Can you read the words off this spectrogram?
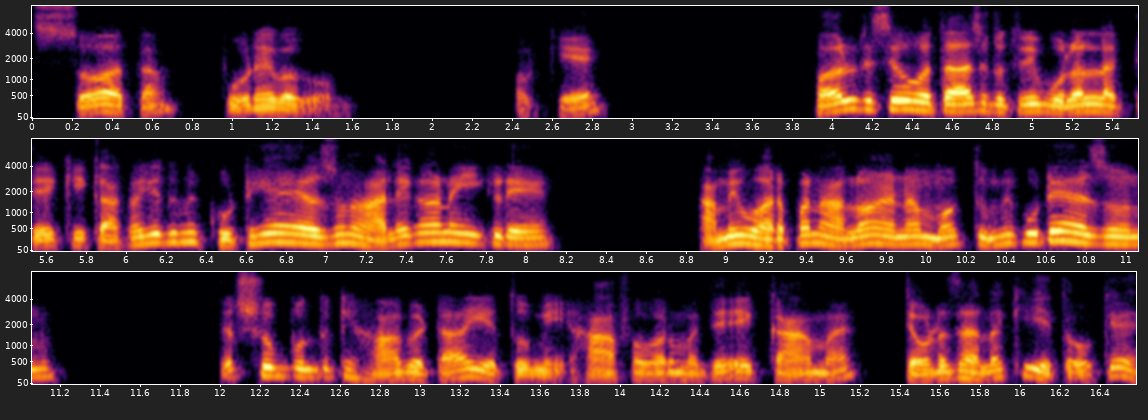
सो आता पुढे बघू. ओके. कॉल रिसीव्ह होताच पृथ्वी बोलायला लागते की काकाजी तुम्ही कुठे आहे? अजून आले का नाही इकडे? आम्ही वर पण आलो आहे ना मग तुम्ही कुठे आहे अजून? तर शुभ बोलतो की हा बेटा येतो मी. हाफ अवर मध्ये एक काम आहे. तेवढं झालं की येतो ओके?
